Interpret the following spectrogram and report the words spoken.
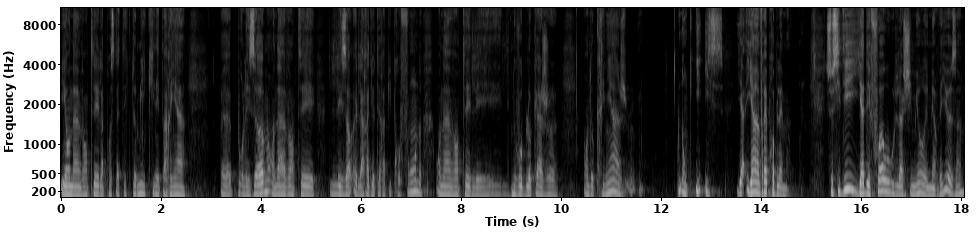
et on a inventé la prostatectomie qui n'est pas rien euh, pour les hommes, on a inventé la radiothérapie profonde, on a inventé les, nouveaux blocages endocriniens. Donc il, y a, un vrai problème. Ceci dit, il y a des fois où la chimio est merveilleuse. Hein.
